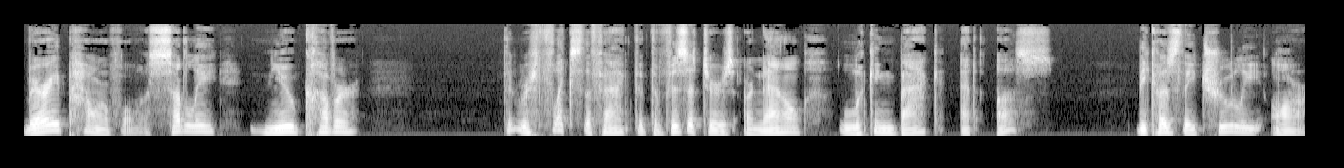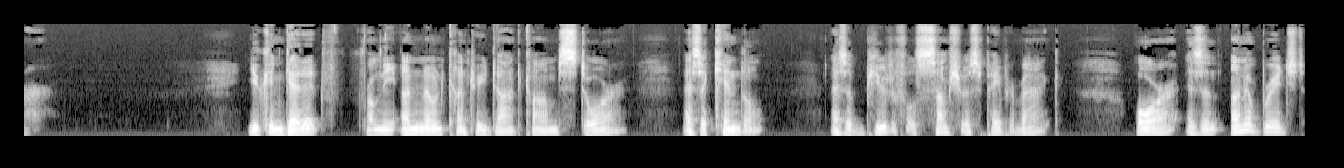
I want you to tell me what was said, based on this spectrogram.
Very powerful, a subtly new cover that reflects the fact that the visitors are now looking back at us because they truly are. You can get it from the unknowncountry.com store as a Kindle, as a beautiful, sumptuous paperback, or as an unabridged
